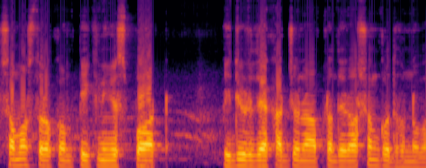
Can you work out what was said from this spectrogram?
সমস্ত রকম পিকনিক স্পট ভিডিওটি দেখার জন্য আপনাদের অসংখ্য ধন্যবাদ।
